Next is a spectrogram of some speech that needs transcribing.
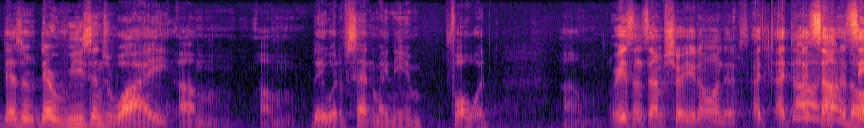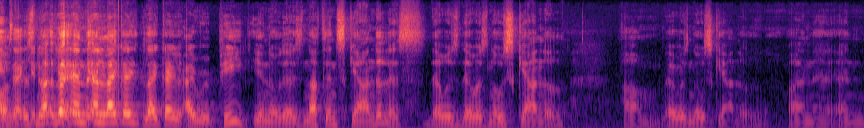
there's a, there are reasons why um, um, they would have sent my name forward. Reasons I'm sure you don't want to. I, I, I sound, it seems like It's you don't not- and, and like I like I, I repeat, you know, there's nothing scandalous. There was there was no scandal. Um, there was no scandal, and and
